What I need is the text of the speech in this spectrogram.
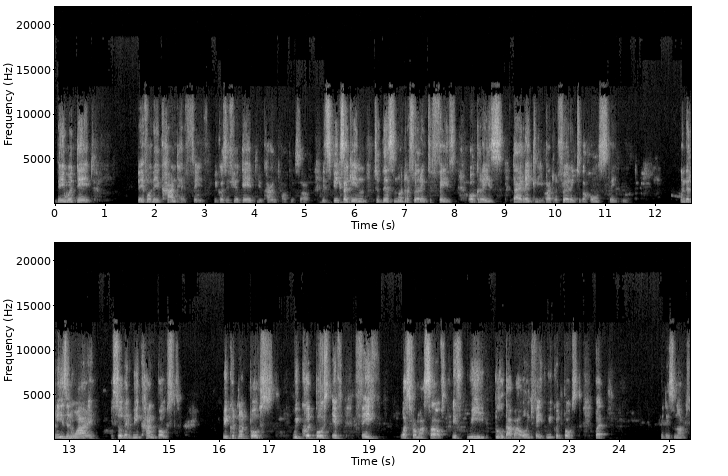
they were dead. Therefore, they can't have faith because if you're dead, you can't help yourself. It speaks again to this, not referring to faith or grace directly, but referring to the whole statement. And the reason why is so that we can't boast. We could not boast. We could boast if faith was from ourselves. If we build up our own faith, we could boast, but it is not.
